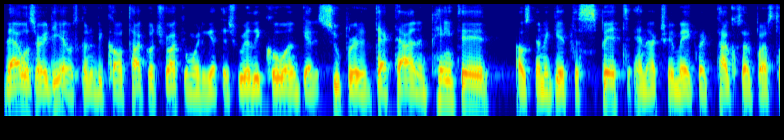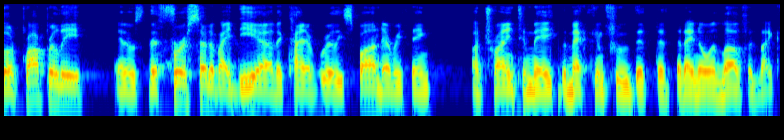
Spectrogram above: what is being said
that was our idea. It was going to be called taco truck, and we're going to get this really cool and get it super decked out and painted. I was going to get the spit and actually make like tacos al pastor properly. And it was the first set of idea that kind of really spawned everything on trying to make the Mexican food that, that, that I know and love and like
